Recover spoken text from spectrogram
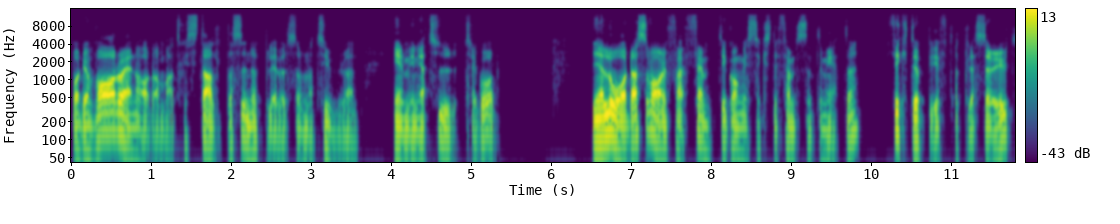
bad jag var och en av dem att gestalta sina upplevelser av naturen i en miniatyrträdgård. I en låda som var ungefär 50 gånger 65 centimeter fick de uppgift att placera ut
